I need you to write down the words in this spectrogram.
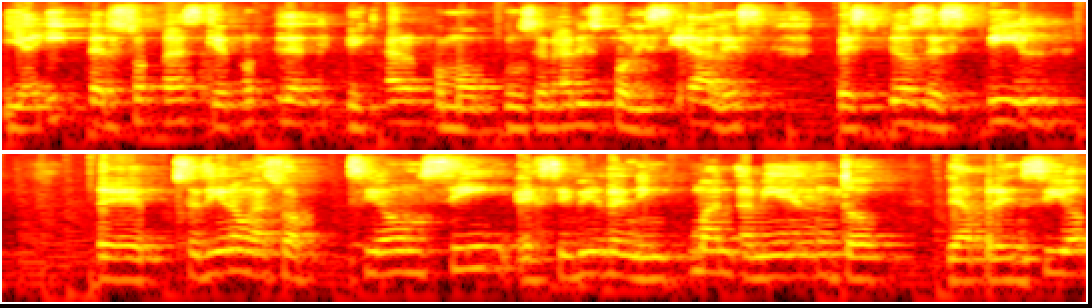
y ahí personas que no se identificaron como funcionarios policiales vestidos de civil eh, procedieron a su aprehensión sin exhibirle ningún mandamiento de aprehensión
